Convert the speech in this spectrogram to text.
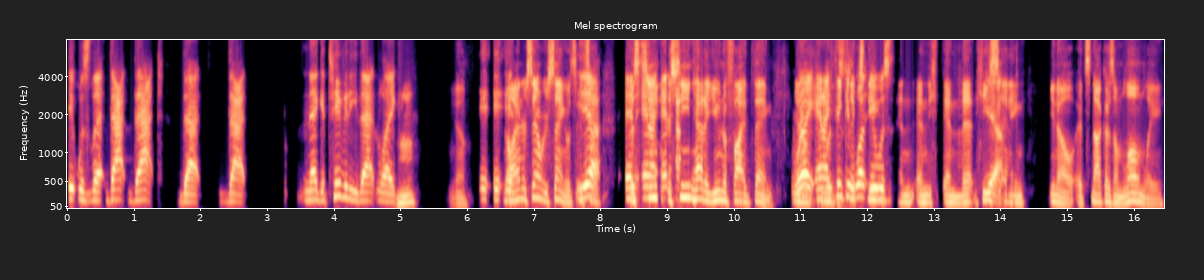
it was that that that that that negativity that like Mhm. Yeah. it, it, No, it- I understand what you're saying. It's, it's yeah like and the and I, scene, and the I- scene had a unified thing. you know, right and i think it was it was and and and that he's Yeah. saying you know it's not because i'm lonely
